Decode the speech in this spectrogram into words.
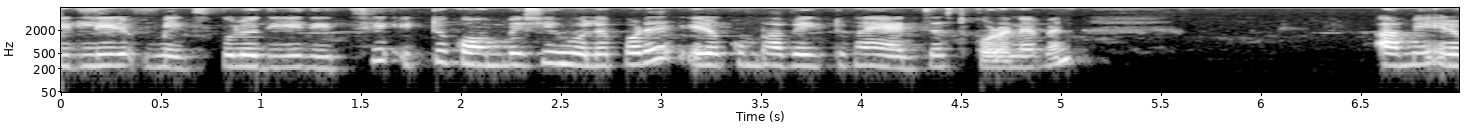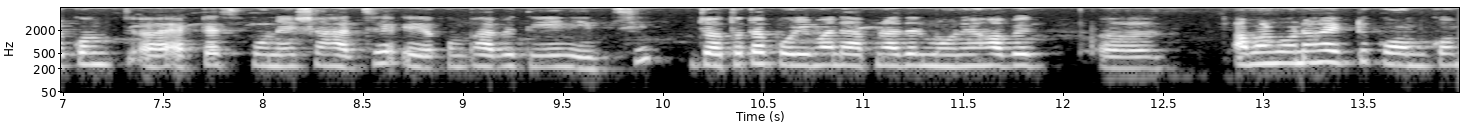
ইডলির মিক্সগুলো দিয়ে দিচ্ছি। একটু কম বেশি হলে পরে এরকমভাবে একটুখানি অ্যাডজাস্ট করে নেবেন। আমি এরকম একটা স্পুনের সাহায্যে এরকমভাবে দিয়ে নিচ্ছি। যতটা পরিমাণে আপনাদের মনে হবে আমার মনে হয় একটু কম কম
